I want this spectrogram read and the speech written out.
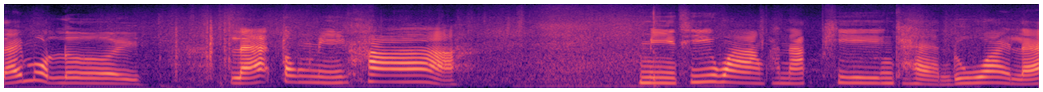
ได้หมดเลย และตรงนี้ค่ะ มีที่วางพนักพิงแขนด้วยและ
